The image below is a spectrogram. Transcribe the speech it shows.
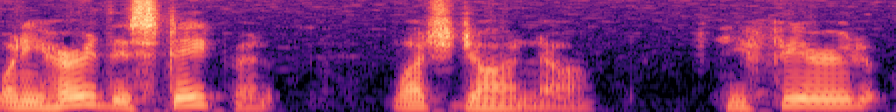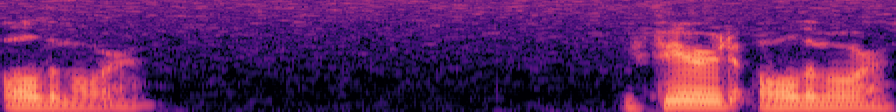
When he heard this statement, watch John now. He feared all the more. He feared all the more.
